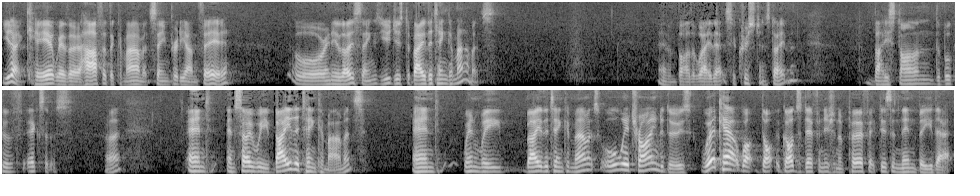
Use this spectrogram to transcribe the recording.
You don't care whether half of the commandments seem pretty unfair or any of those things, you just obey the Ten Commandments. And by the way, that's a Christian statement based on the book of Exodus right? And, and so we obey the Ten Commandments, and when we obey the Ten Commandments, all we're trying to do is work out what God's definition of perfect is and then be that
